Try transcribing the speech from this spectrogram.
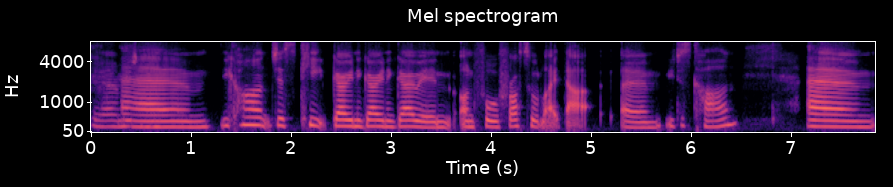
yeah um you can't just keep going and going and going on full throttle like that um you just can't um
